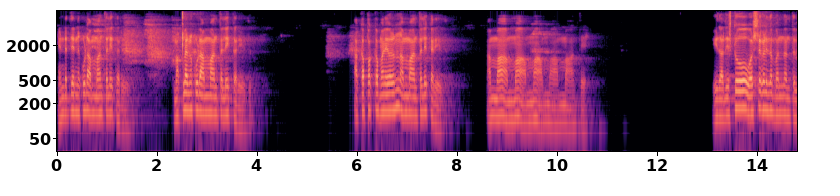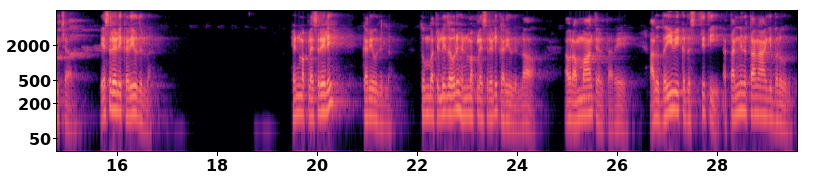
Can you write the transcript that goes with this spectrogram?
ಹೆಂಡತಿಯನ್ನು ಕೂಡ ಅಮ್ಮ ಅಂತಲೇ ಕರೆಯೋದು ಮಕ್ಕಳನ್ನು ಕೂಡ ಅಮ್ಮ ಅಂತಲೇ ಕರೆಯೋದು ಅಕ್ಕಪಕ್ಕ ಮನೆಯವರನ್ನು ಅಮ್ಮ ಅಂತಲೇ ಕರೆಯೋದು ಅಮ್ಮ ಅಮ್ಮ ಅಮ್ಮ ಅಮ್ಮ ಅಮ್ಮ ಅಂತೇಳಿ ಇದು ಅದೆಷ್ಟೋ ವರ್ಷಗಳಿಂದ ಬಂದಂಥ ವಿಚಾರ. ಹೆಸರು ಹೇಳಿ ಕರೆಯುವುದಿಲ್ಲ. ಹೆಣ್ಮಕ್ಳ ಹೆಸರು ಹೇಳಿ ಕರೆಯುವುದಿಲ್ಲ. ತುಂಬ ತಿಳಿದವರು ಹೆಣ್ಮಕ್ಳ ಹೆಸರು ಹೇಳಿ ಕರೆಯುವುದಿಲ್ಲ. ಅವರು ಅಮ್ಮ ಅಂತ ಹೇಳ್ತಾರೆ. ಅದು ದೈವಿಕದ ಸ್ಥಿತಿ, ಅದು ತನ್ನಿಂದ ತಾನಾಗಿ ಬರುವುದು.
